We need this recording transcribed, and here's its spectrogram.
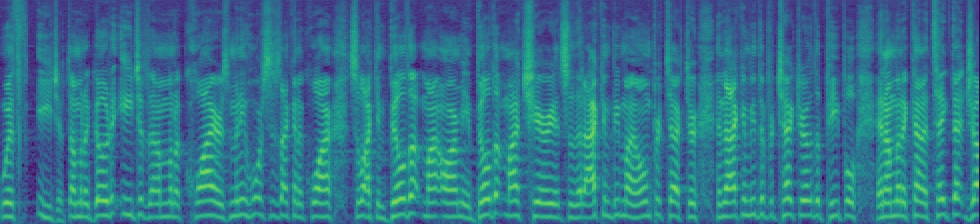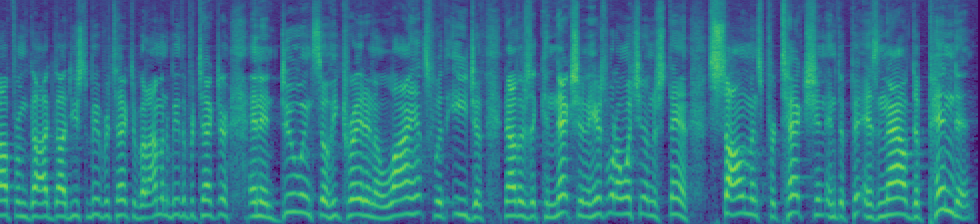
with Egypt. I'm going to go to Egypt and I'm going to acquire as many horses as I can acquire so I can build up my army and build up my chariot so that I can be my own protector and that I can be the protector of the people. And I'm going to kind of take that job from God. God used to be a protector, but I'm going to be the protector. And in doing so, he created an alliance with Egypt. Now, there's a connection. And here's what I want you to understand Solomon's protection is now dependent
